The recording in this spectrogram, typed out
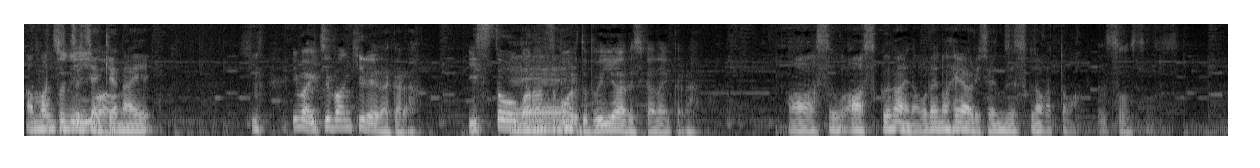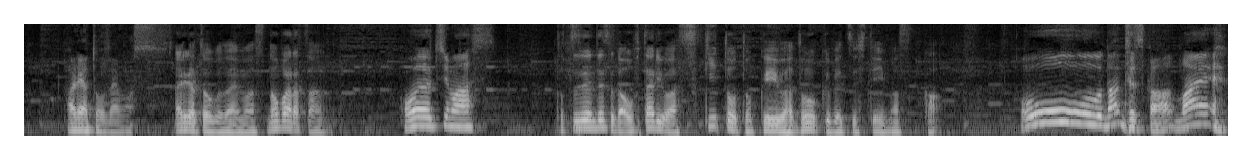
あんまつついちゃいけない。今。一番綺麗だから。椅子とバランスボールと VR しかないから、ああすあ少ないな。俺の部屋より全然少なかったわ。そうそうそう。ありがとうございます。ありがとうございます。野原さんお打ちます。突然ですがお二人は好きと得意はどう区別していますか？おお何ですか？前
